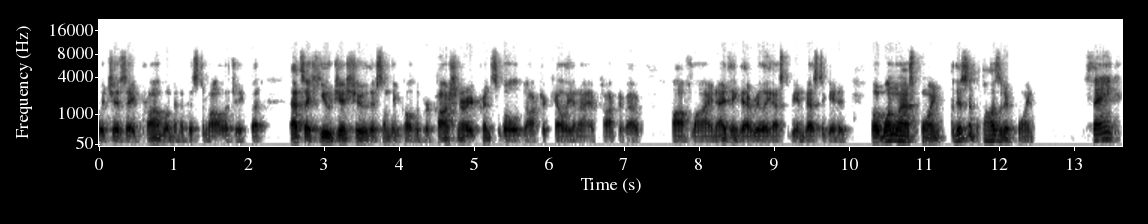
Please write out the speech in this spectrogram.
which is a problem in epistemology. But that's a huge issue. There's something called the precautionary principle. Dr. Kelley and I have talked about offline. I think that really has to be investigated. But one last point this is a positive point. Thank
